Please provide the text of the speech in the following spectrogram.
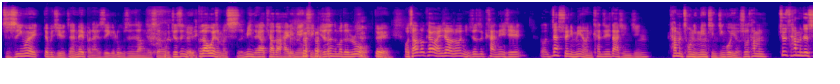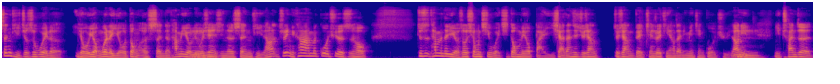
只是因为对不起，人类本来是一个陆身上的生物，就是你不知道为什么使命的要跳到海里面去，你就是那么的弱。对对我常常都开玩笑说，你就是看那些呃在水里面有，你看这些大型鲸。他们从你面前经过，有时候他们就是他们的身体就是为了游泳、为了游动而生的，他们有流线型的身体，然后所以你看到他们过去的时候，就是他们的有时候胸鳍、尾鳍都没有摆一下，但是就像就像对潜水艇一样在你面前过去，然后你、嗯你穿着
